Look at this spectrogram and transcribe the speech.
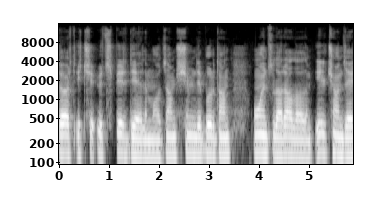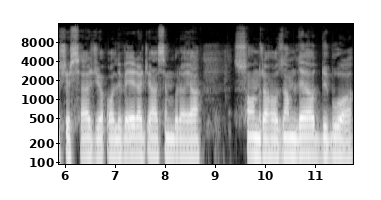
4-2-3-1 diyelim hocam. Şimdi buradan oyuncuları alalım. İlk önce Sergio Oliveira gelsin buraya. Sonra hocam Leo Dubois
